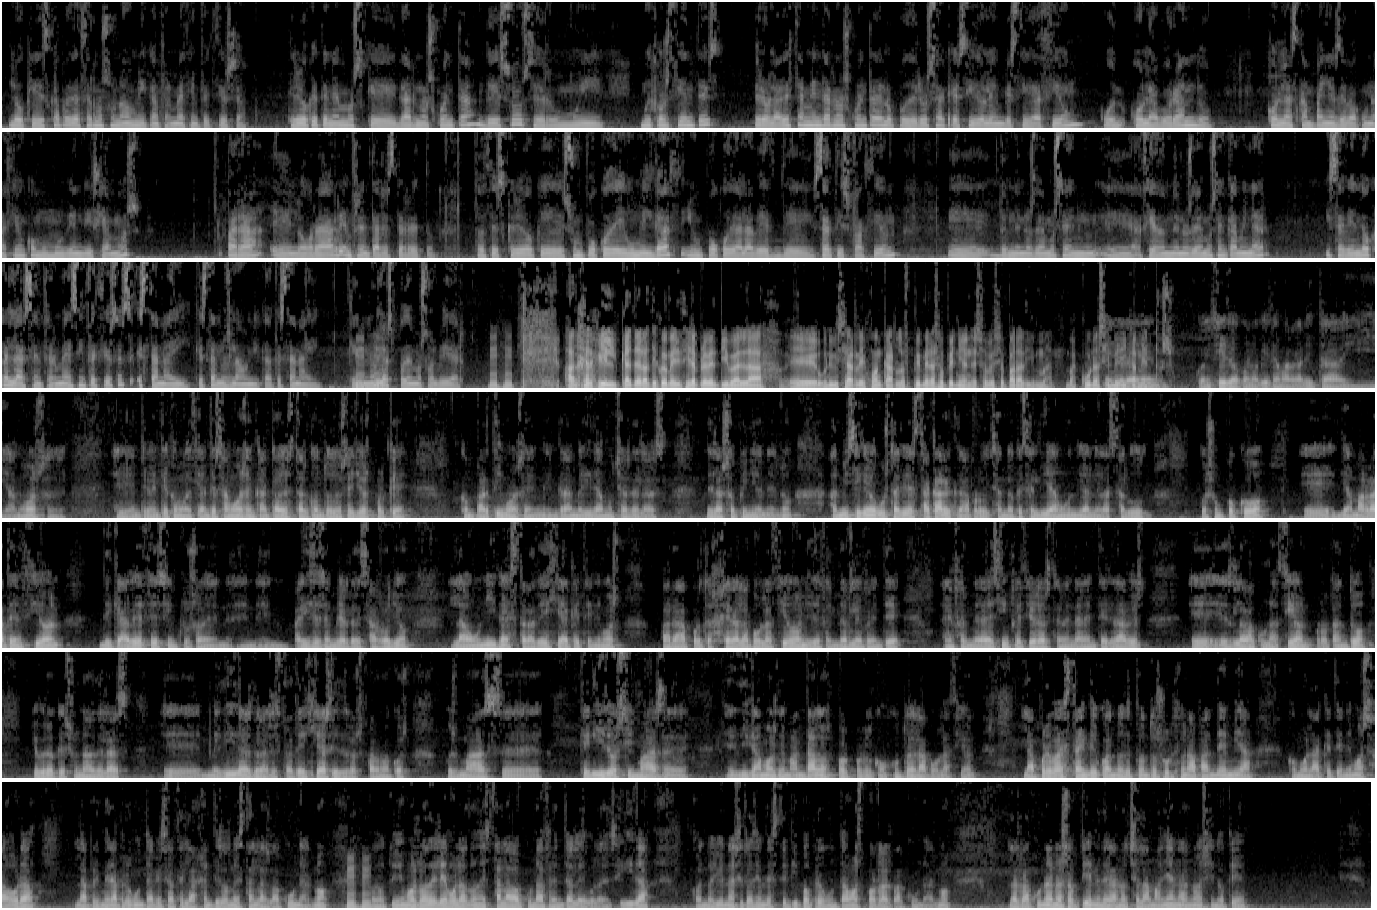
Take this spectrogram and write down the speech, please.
lo que es capaz de hacernos una única enfermedad infecciosa. Creo que tenemos que darnos cuenta de eso, ser muy, muy conscientes, pero a la vez también darnos cuenta de lo poderosa que ha sido la investigación, colaborando con las campañas de vacunación, como muy bien decíamos, para eh, lograr enfrentar este reto. Entonces creo que es un poco de humildad y un poco de a la vez de satisfacción eh, donde nos debemos eh, hacia donde nos debemos encaminar y sabiendo que las enfermedades infecciosas están ahí, que esta no es la única, que están ahí, que no las podemos olvidar. Ángel Gil, catedrático de Medicina Preventiva en la Universidad Rey Juan Carlos. Primeras opiniones sobre ese paradigma, vacunas y medicamentos. Coincido con lo que dice Margarita y Amos. Evidentemente, como decía antes, Amos, encantado de estar con todos ellos porque compartimos en, gran medida muchas de las, de las opiniones. ¿no? A mí sí que me gustaría destacar, aprovechando que es el Día Mundial de la Salud, pues un poco eh, llamar la atención de que a veces, incluso en, en, países en vías de desarrollo, la única estrategia que tenemos para proteger a la población y defenderle frente a enfermedades infecciosas tremendamente graves eh, es la vacunación. Por lo tanto, yo creo que es una de las eh, medidas, de las estrategias y de los fármacos pues más eh, queridos y más digamos, demandados por, por el conjunto de la población. La prueba está en que cuando de pronto surge una pandemia como la que tenemos ahora, la primera pregunta que se hace la gente es dónde están las vacunas, ¿no? Cuando tuvimos lo del ébola, ¿dónde está la vacuna frente al ébola? Enseguida, cuando hay una situación de este tipo, preguntamos por las vacunas, ¿no? Las vacunas no se obtienen de la noche a la mañana, ¿no? Sino que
